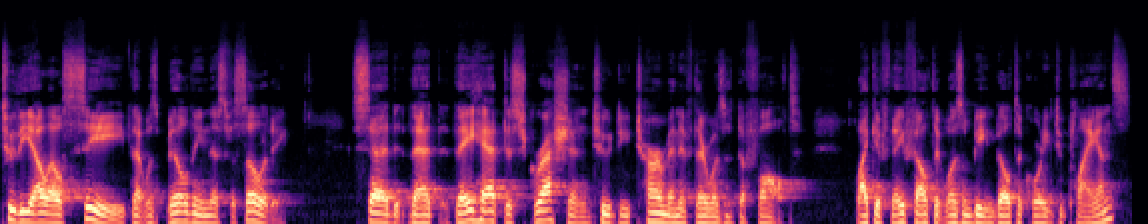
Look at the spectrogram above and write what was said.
to the LLC that was building this facility said that they had discretion to determine if there was a default. Like if they felt it wasn't being built according to plans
